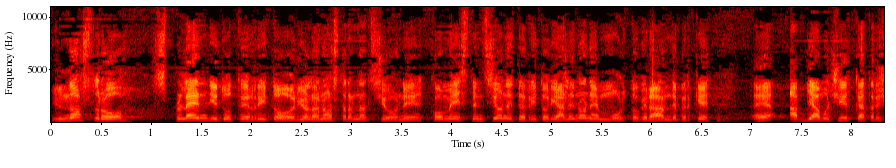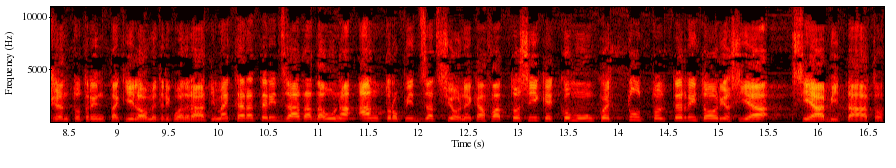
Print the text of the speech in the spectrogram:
Il nostro splendido territorio, la nostra nazione, come estensione territoriale non è molto grande perché eh, abbiamo circa 330 km quadrati, ma è caratterizzata da una antropizzazione che ha fatto sì che comunque tutto il territorio sia, sia abitato.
